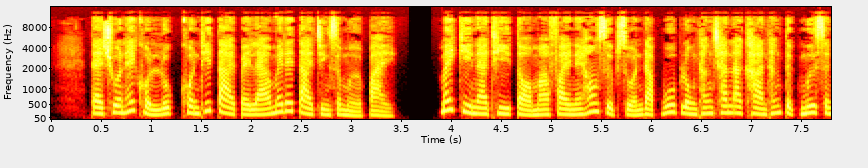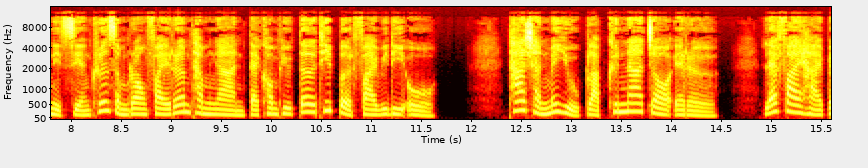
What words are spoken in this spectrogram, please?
ๆ แต่ชวนให้ขนลุกคนที่ตายไปแล้วไม่ได้ตายจริงเสมอไป ไม่กี่นาทีต่อมาไฟในห้องสืบสวนดับวูบลงทั้งชั้นอาคารทั้งตึกมืดสนิทเสียงเครื่องสำรองไฟเริ่มทำงาน แต่คอมพิวเตอร์ที่เปิดไฟล์วิดีโอ ถ้าฉันไม่อยู่กลับขึ้นหน้าจอเอเรอร์และไฟล์หายไป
